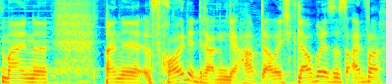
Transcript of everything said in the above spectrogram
meine, meine Freude dran gehabt, aber ich glaube, das ist einfach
